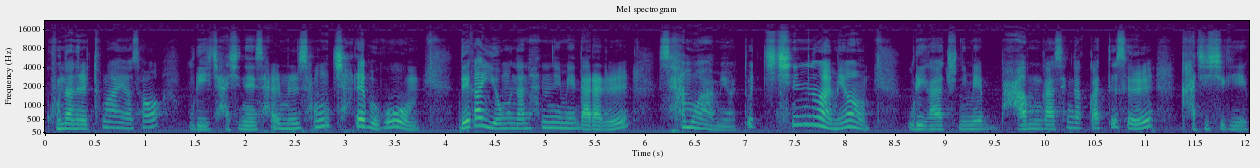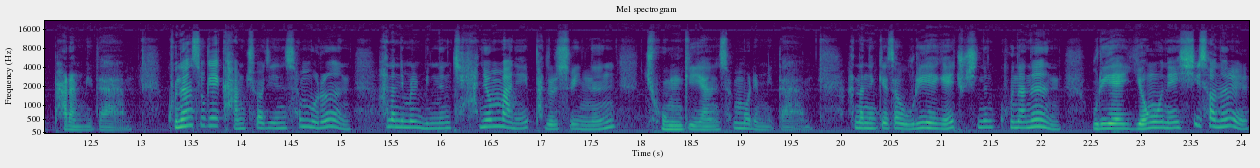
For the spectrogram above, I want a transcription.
고난을 통하여서 우리 자신의 삶을 성찰해보고 내가 영원한 하나님의 나라를 사모하며 또 친노하며 우리가 주님의 마음과 생각과 뜻을 가지시기 바랍니다. 고난 속에 감추어진 선물은 하나님을 믿는 자녀만이 받을 수 있는 존귀한 선물입니다. 하나님께서 우리에게 주시는 고난은 우리의 영혼의 시선을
